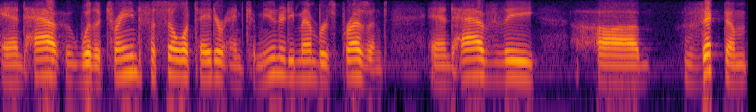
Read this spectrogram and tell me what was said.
and have with a trained facilitator and community members present and have the uh, victim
